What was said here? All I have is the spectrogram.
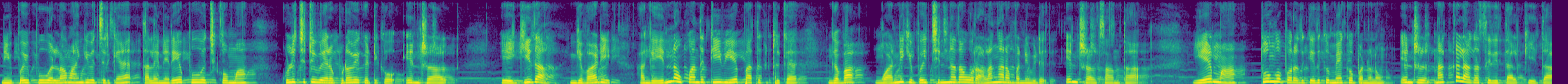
நீ போய் பூவெல்லாம் வாங்கி வச்சிருக்கேன். தலை நிறைய பூ வச்சுக்கோமா. குளிச்சுட்டு வேற புடவை கட்டிக்கோ என்றாள். ஏய் கீதா இங்கே வாடி. அங்கே என்ன உட்காந்து டிவியே பார்த்துக்கிட்டு இருக்க? இங்கே வா உங்க அன்னைக்கு போய் சின்னதாக ஒரு அலங்காரம் பண்ணிவிடு என்றாள் சாந்தா. ஏம்மா தூங்க போகிறதுக்கு எதுக்கு மேக்கப் பண்ணணும்? என்று நக்கலாக சிரித்தாள் கீதா.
